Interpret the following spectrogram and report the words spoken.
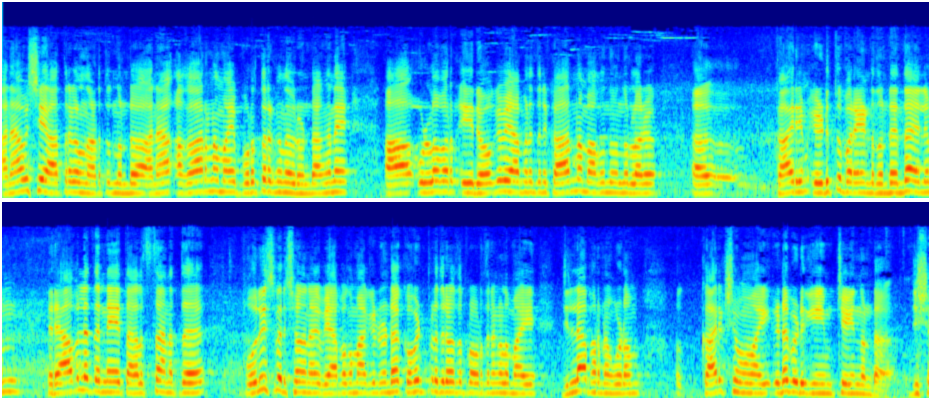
അനാവശ്യ യാത്രകൾ നടത്തുന്നുണ്ട്. അനാ അകാരണമായി പുറത്തിറങ്ങുന്നവരുണ്ട്. അങ്ങനെ ഉള്ളവർ ഈ രോഗവ്യാപനത്തിന് കാരണമാകുന്നു എന്നുള്ളൊരു കാര്യം എടുത്തു പറയേണ്ടതുണ്ട്. എന്തായാലും രാവിലെ തന്നെ തലസ്ഥാനത്ത് പോലീസ് പരിശോധന വ്യാപകമാക്കിയിട്ടുണ്ട്. കോവിഡ് പ്രതിരോധ പ്രവർത്തനങ്ങളുമായി ജില്ലാ ഭരണകൂടം കാര്യക്ഷമമായി ഇടപെടുകയും ചെയ്യുന്നുണ്ട്. ജിഷ.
